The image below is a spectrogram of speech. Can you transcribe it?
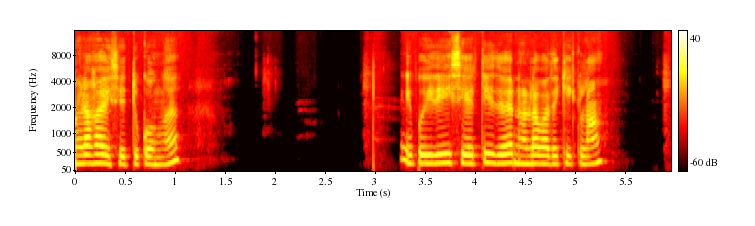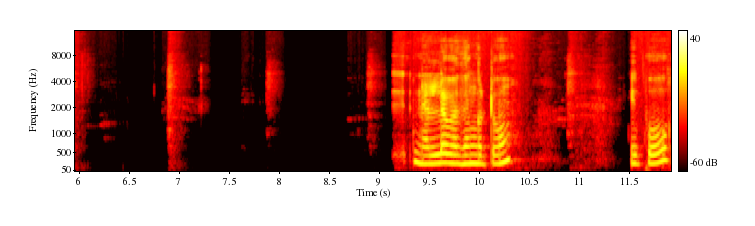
மிளகாய் சேர்த்துக்கோங்க. இப்போ இதையும் சேர்த்து இதை நல்லா வதக்கிக்கலாம். நல்லா வதங்கட்டும். இப்போது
